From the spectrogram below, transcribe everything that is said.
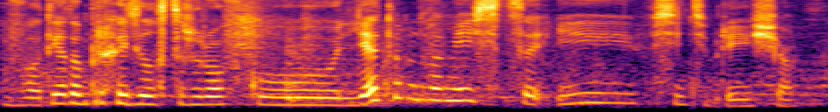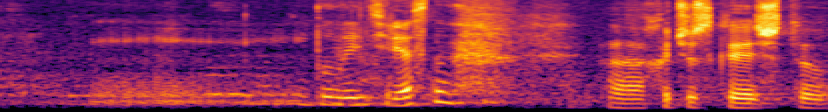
Вот, я там проходила стажировку летом два месяца и в сентябре еще было интересно. А, хочу сказать, что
